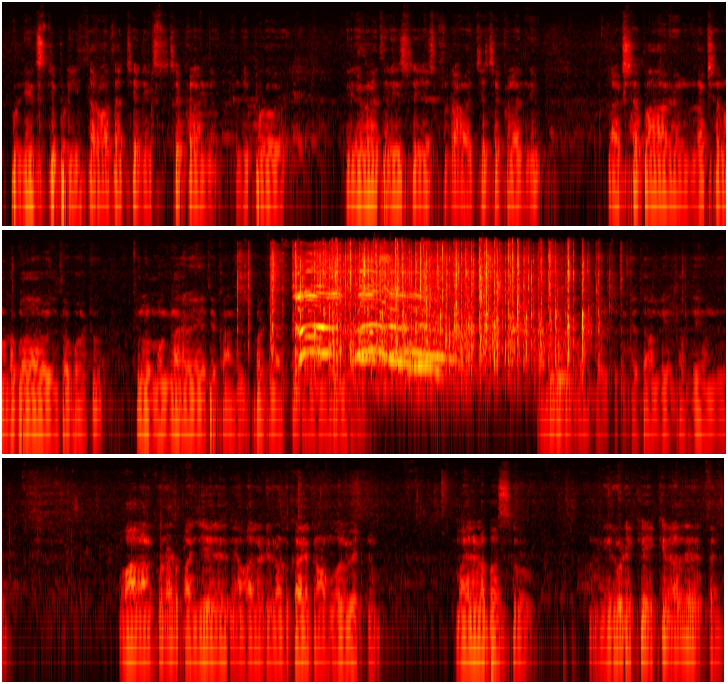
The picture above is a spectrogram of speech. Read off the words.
ఇప్పుడు నెక్స్ట్ ఇప్పుడు ఈ తర్వాత వచ్చే నెక్స్ట్ చెక్కులన్నీ అంటే ఇప్పుడు మీరు ఎవరైతే రిజిస్టర్ చేసుకుంటారో వచ్చే చెక్కులన్నీ లక్ష పదహారు వేలు లక్ష నూట పదహారు వేలతో పాటు తుల బంగారం ఏదైతే కాంగ్రెస్ పార్టీ అది కూడా ఇవ్వడం జరుగుతుంది. ఇంకా దానిలో ఏం సందేహం లేదు. వాళ్ళు అనుకున్నట్టు పని చేయలేదు. మేము ఆల్రెడీ రెండు కార్యక్రమాలు మొదలుపెట్టినాం. మహిళల బస్సు మీరు కూడా ఎక్కి ఎక్కిన లేదా తల్లి?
